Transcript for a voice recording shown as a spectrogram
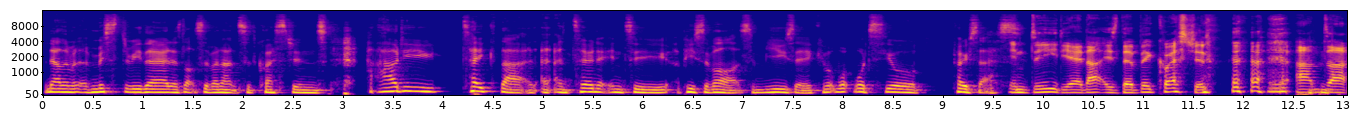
an element of mystery there. There's lots of unanswered questions. How do you take that and, and turn it into a piece of art, some music? What, what's your process? Indeed, yeah, that is the big question. and uh,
